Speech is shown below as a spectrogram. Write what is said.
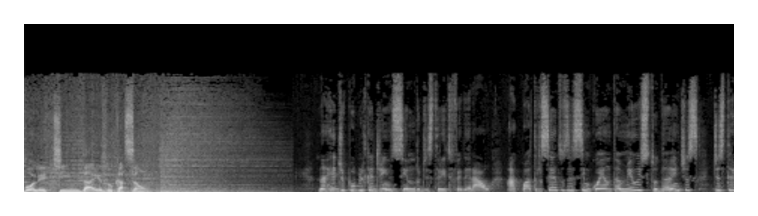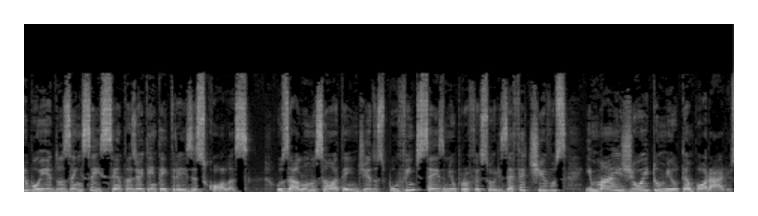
Boletim da Educação. Na rede pública de ensino do Distrito Federal, há 450 mil estudantes distribuídos em 683 escolas. Os alunos são atendidos por 26 mil professores efetivos e mais de 8 mil temporários.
